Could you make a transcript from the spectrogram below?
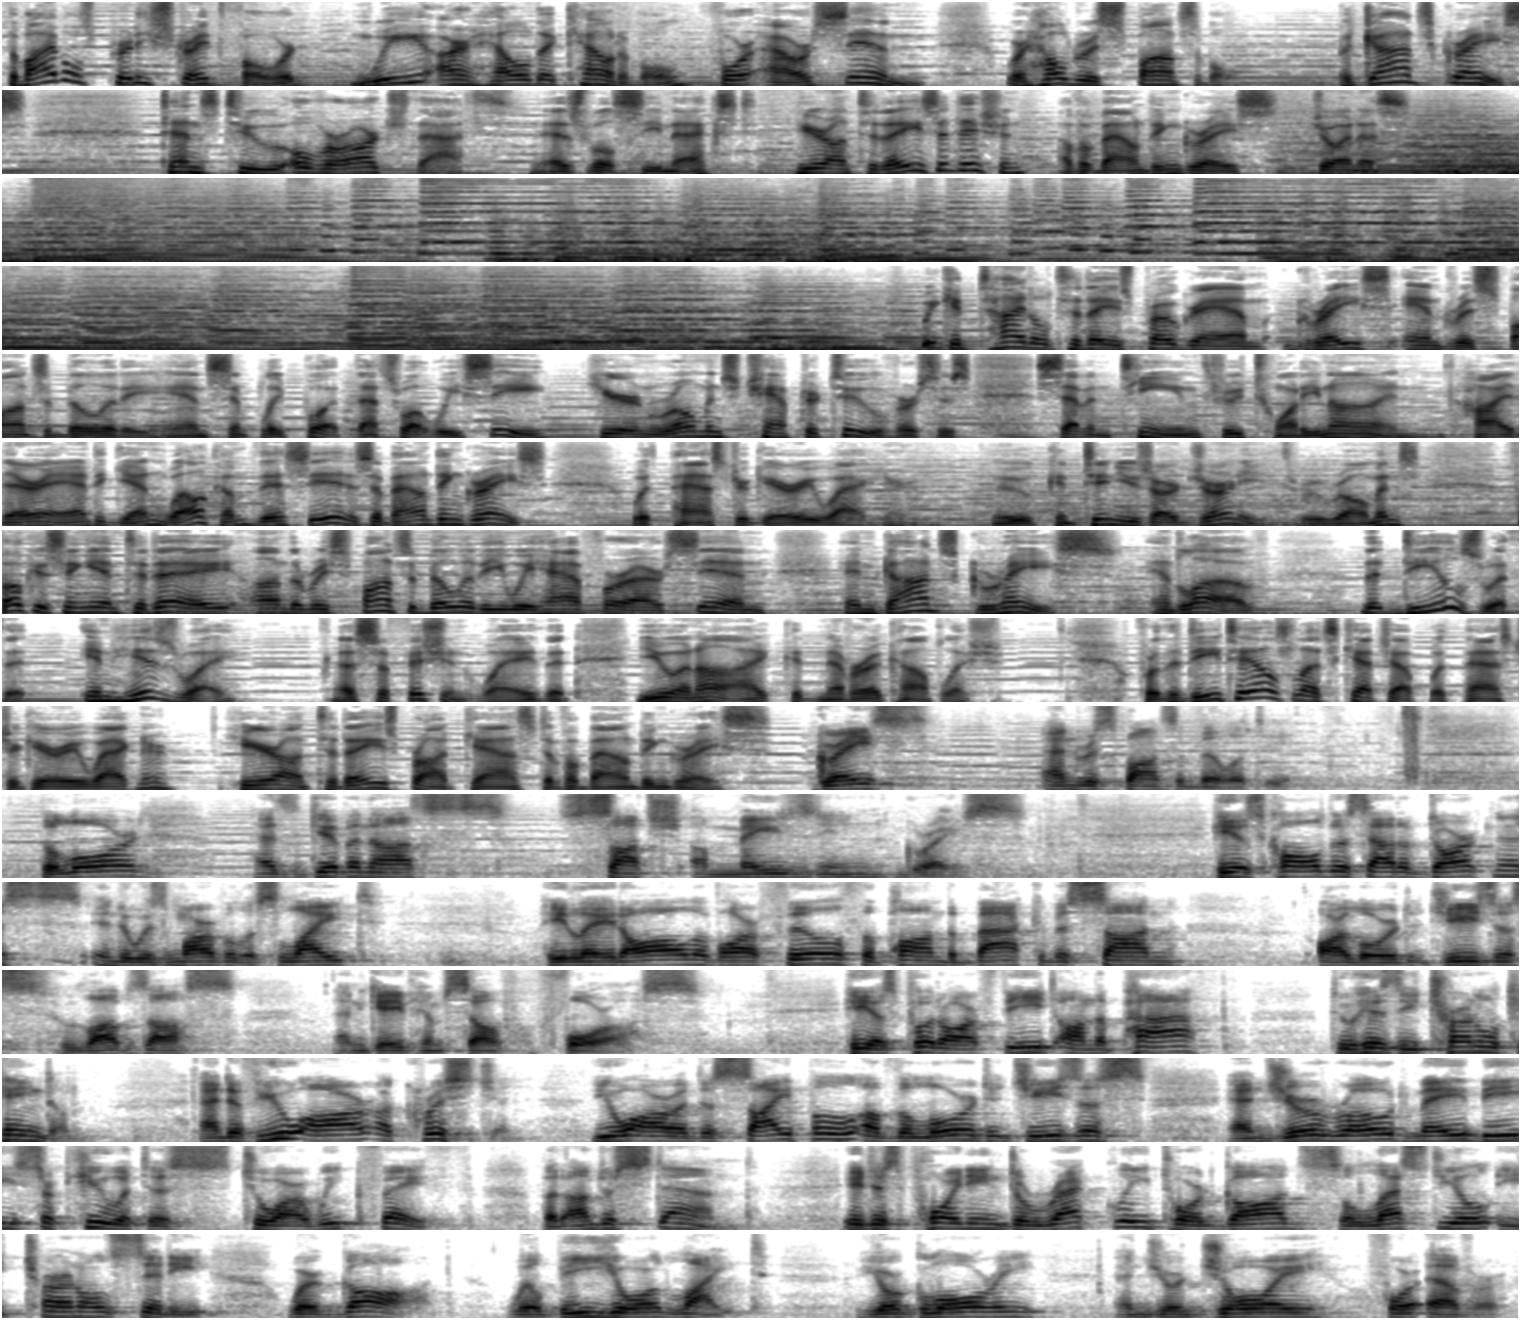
The Bible's pretty straightforward. We are held accountable for our sin. We're held responsible. But God's grace tends to overarch that, as we'll see next, here on today's edition of Abounding Grace. Join us. We could title today's program Grace and Responsibility, and simply put, that's what we see here in Romans chapter 2, verses 17 through 29. Hi there, and again, welcome. This is Abounding Grace with Pastor Gary Wagner, who continues our journey through Romans, focusing in today on the responsibility we have for our sin and God's grace and love that deals with it in His way a sufficient way that you and I could never accomplish. For the details, let's catch up with Pastor Gary Wagner here on today's broadcast of Abounding Grace. Grace and responsibility. The Lord has given us such amazing grace. He has called us out of darkness into His marvelous light. He laid all of our filth upon the back of His Son our Lord Jesus, who loves us and gave himself for us. He has put our feet on the path to his eternal kingdom. And if you are a Christian, you are a disciple of the Lord Jesus, and your road may be circuitous to our weak faith. But understand, it is pointing directly toward God's celestial, eternal city, where God will be your light, your glory, and your joy forever.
